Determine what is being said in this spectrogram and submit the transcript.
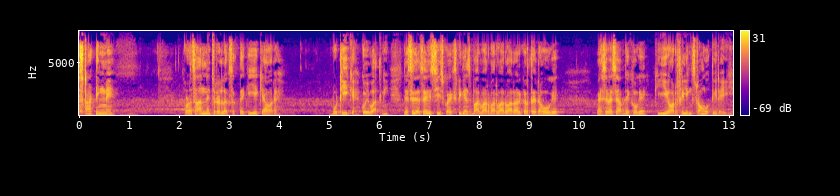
स्टार्टिंग में थोड़ा सा अननेचुरल लग सकता है कि ये क्या हो रहा है। वो ठीक है, कोई बात नहीं। जैसे जैसे इस चीज़ को एक्सपीरियंस बार बार बार बार बार बार करते रहोगे, वैसे वैसे आप देखोगे कि ये और फीलिंग स्ट्रांग होती रहेगी।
